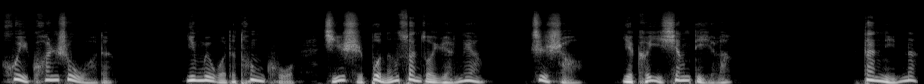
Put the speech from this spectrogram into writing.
会宽恕我的，因为我的痛苦即使不能算作原谅，至少也可以相抵了。但您呢？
